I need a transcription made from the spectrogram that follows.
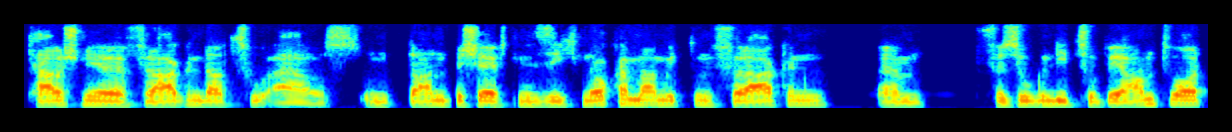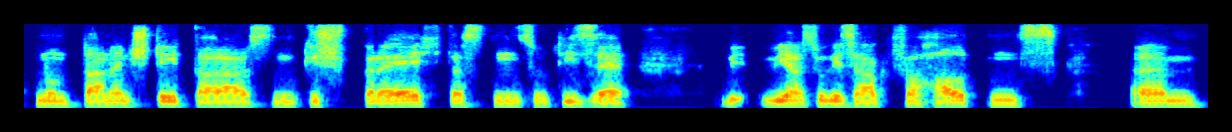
tauschen ihre Fragen dazu aus. Und dann beschäftigen sie sich noch einmal mit den Fragen, ähm, versuchen die zu beantworten und dann entsteht daraus ein Gespräch, das dann so diese, wie, wie hast du gesagt, Verhaltens, ähm,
